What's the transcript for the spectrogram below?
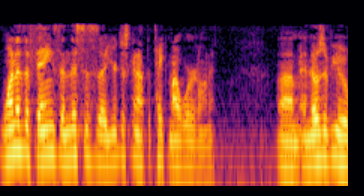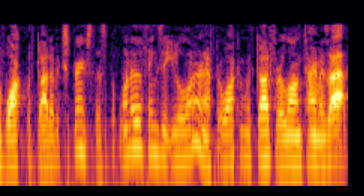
one of the things, and this is, uh, you're just going to have to take my word on it. Um, and those of you who have walked with God have experienced this. But one of the things that you learn after walking with God for a long time is that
